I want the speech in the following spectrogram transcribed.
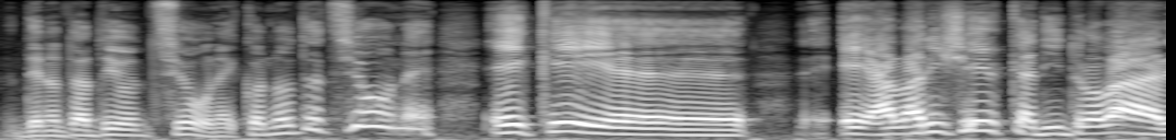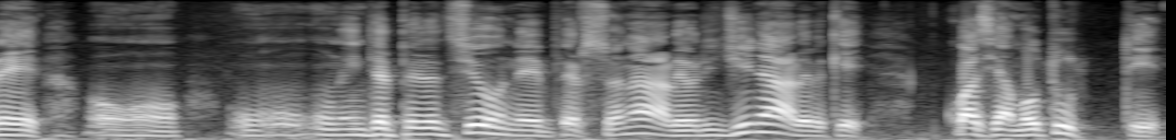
denotazione e connotazione e che è alla ricerca di trovare oh, un'interpretazione personale, originale, perché qua siamo tutti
